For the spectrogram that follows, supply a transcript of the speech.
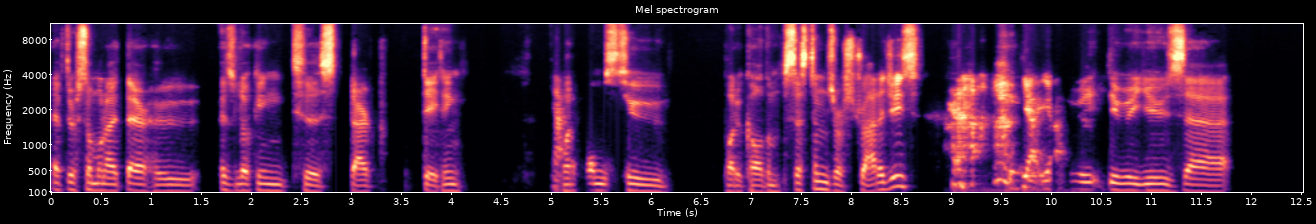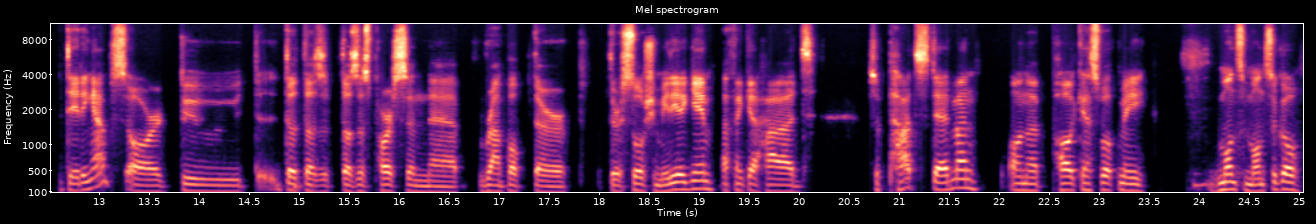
if there's someone out there who is looking to start dating, yeah. when it comes to what do we call them, systems or strategies, yeah, yeah. Do we, do we use uh, dating apps, or do, do does does this person uh, ramp up their their social media game? I think I had so Pat Stedman on a podcast with me months and months ago,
